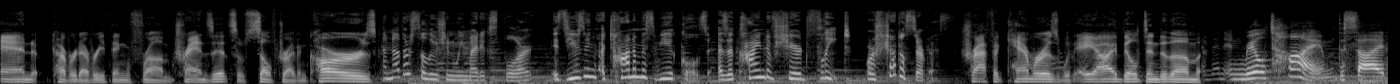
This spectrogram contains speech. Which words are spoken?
and covered everything from transit, so self driving cars, Another solution we might explore is using autonomous vehicles as a kind of shared fleet or shuttle service. traffic cameras with AI built into them. And then in real time decide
